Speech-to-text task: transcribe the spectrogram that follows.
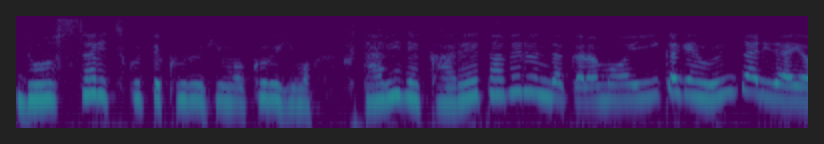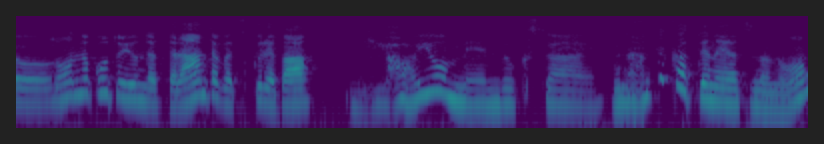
どっさり作って来る日も来る日も二人でカレー食べるんだからもういい加減うんざりだよ。そんなこと言うんだったらあんたが作れば。いやよめんどくさい。なんて勝手なやつなの？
